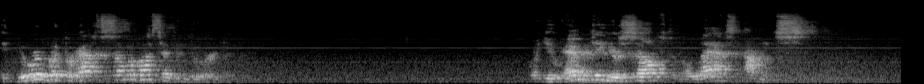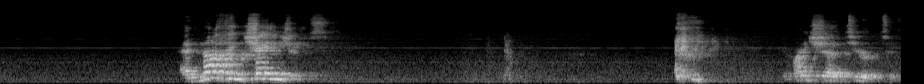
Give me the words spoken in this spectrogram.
endured what perhaps some of us have endured. When you empty yourself to the last ounce and nothing changes, you might shed a tear or two.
